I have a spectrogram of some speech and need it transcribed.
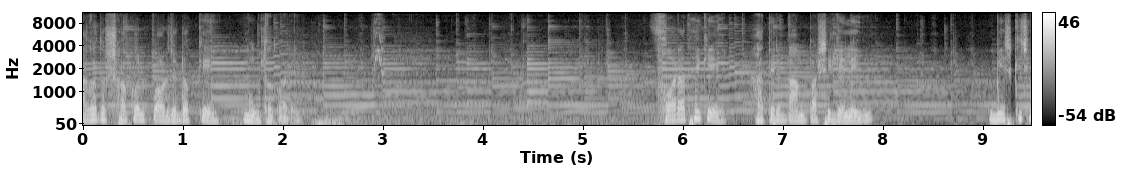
আগত সকল পর্যটককে মুগ্ধ করে। ফোয়ারা থেকে হাতের বাম পাশে গেলেই বেশ কিছু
